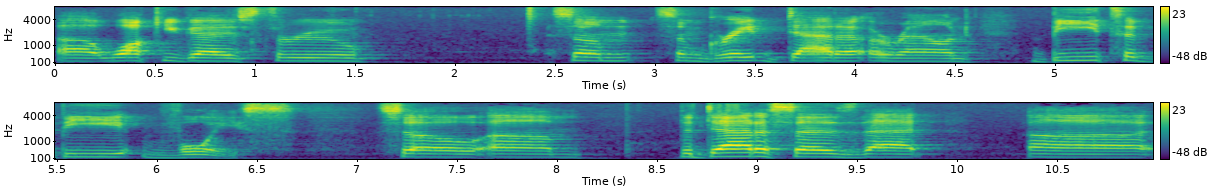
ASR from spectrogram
uh, walk you guys through some some great data around B2B voice. So um, the data says that uh,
